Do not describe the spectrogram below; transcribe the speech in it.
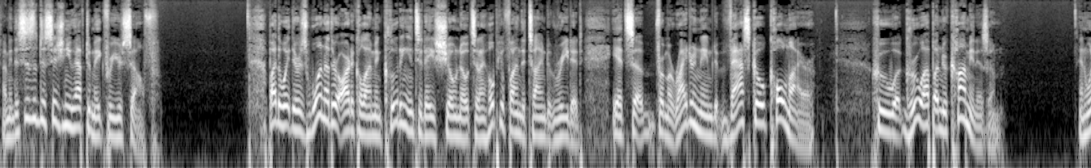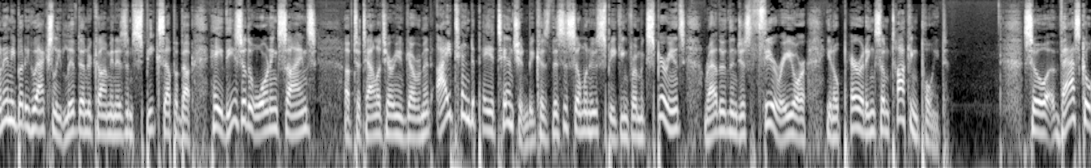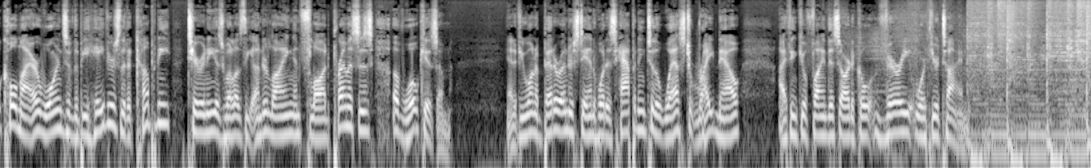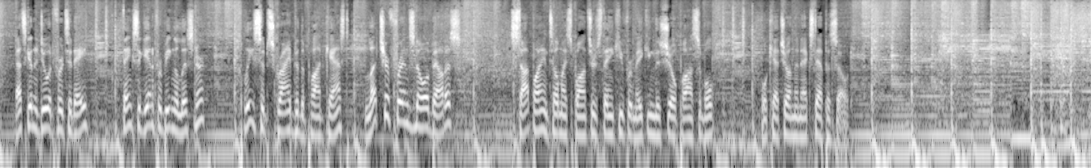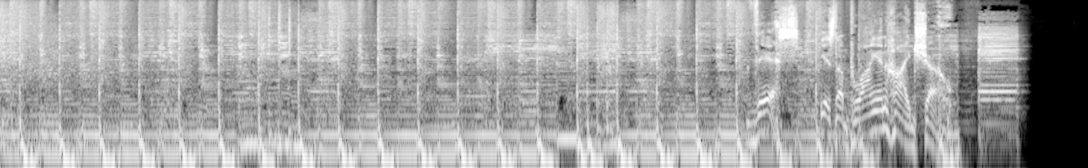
I mean, this is a decision you have to make for yourself. By the way, there's one other article I'm including in today's show notes, and I hope you'll find the time to read it. It's uh, from a writer named Vasko Kohlmayer, who grew up under communism. And when anybody who actually lived under communism speaks up about, hey, these are the warning signs of totalitarian government, I tend to pay attention because this is someone who's speaking from experience rather than just theory or, you know, parroting some talking point. So Vasko Kohlmayer warns of the behaviors that accompany tyranny as well as the underlying and flawed premises of wokeism. And if you want to better understand what is happening to the West right now, I think you'll find this article very worth your time. That's going to do it for today. Thanks again for being a listener. Please subscribe to the podcast. Let your friends know about us. Stop by and tell my sponsors thank you for making this show possible. We'll catch you on the next episode. This is The Bryan Hyde Show.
